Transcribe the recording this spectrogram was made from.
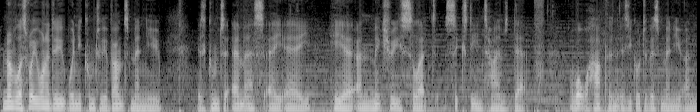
But nonetheless, what you want to do when you come to the advanced menu is come to MSAA here and make sure you select 16 times depth and what will happen is you go to this menu and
